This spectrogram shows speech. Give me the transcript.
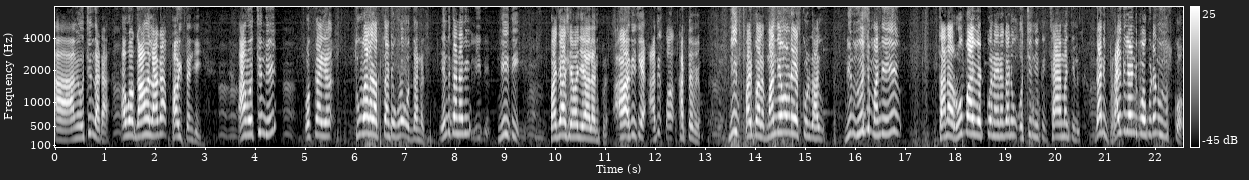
ఆమె వచ్చిందట. ఒక గామెలాగా పవిత్రం చెయ్యి. ఆమె వచ్చింది. ఒక్క తువ్వాల కప్తా అంటే కూడా వద్దన్నది. ఎందుకన్నది? నీతి. నీతి. ప్రజాసేవ చేయాలనుకున్నా. అది చే- అది కర్తవ్యం. నీ పరిపాలన మంది ఏమో వేసుకోండి కాదు. నిన్ను చూసి మంది తన రూపాయి పెట్టుకొని అయినా కానీ వచ్చింది నీకు ఛాయ మంచిది. కానీ రైతులు ఎండిపోకుండా నువ్వు చూసుకో.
